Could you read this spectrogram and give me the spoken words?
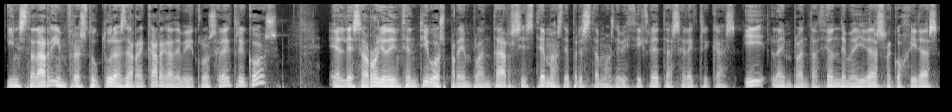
instalar infraestructuras de recarga de vehículos eléctricos, el desarrollo de incentivos para implantar sistemas de préstamos de bicicletas eléctricas y la implantación de medidas recogidas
